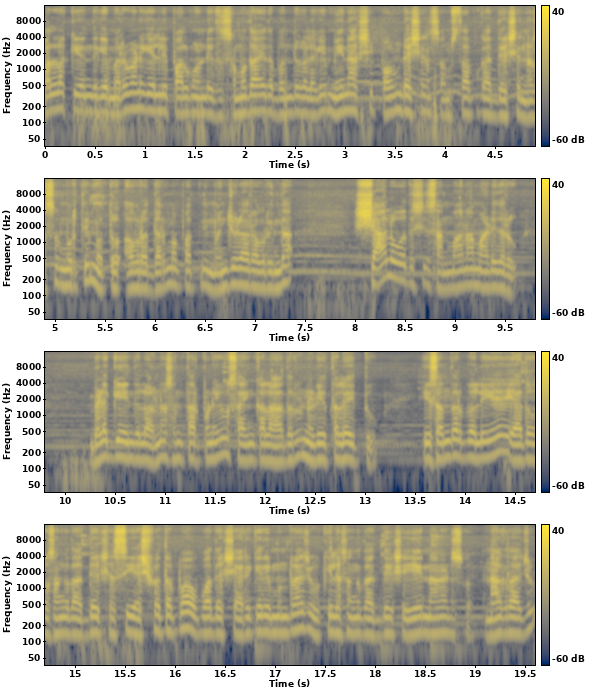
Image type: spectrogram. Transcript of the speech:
ಪಲ್ಲಕ್ಕಿಯೊಂದಿಗೆ ಮೆರವಣಿಗೆಯಲ್ಲಿ ಪಾಲ್ಗೊಂಡಿದ್ದ ಸಮುದಾಯದ ಬಂಧುಗಳಿಗೆ ಮೀನಾಕ್ಷಿ ಫೌಂಡೇಶನ್ ಸಂಸ್ಥಾಪಕ ಅಧ್ಯಕ್ಷ ನರಸಿಂಹಮೂರ್ತಿ ಮತ್ತು ಅವರ ಧರ್ಮಪತ್ನಿ ಮಂಜುಳಾರವರಿಂದ ಶಾಲು ಒದಿಸಿ ಸನ್ಮಾನ ಮಾಡಿದರು. ಬೆಳಗ್ಗೆಯಿಂದಲೂ ಅನ್ನಸಂತರ್ಪಣೆಯು ಸಾಯಂಕಾಲ ಆದರೂ ನಡೆಯುತ್ತಲೇ ಇತ್ತು. ಈ ಸಂದರ್ಭದಲ್ಲಿಯೇ ಯಾದವ ಸಂಘದ ಅಧ್ಯಕ್ಷ ಸಿ ಅಶ್ವಥಪ್ಪ, ಉಪಾಧ್ಯಕ್ಷ ಅರಿಕೆರೆ ಮುನ್ರಾಜ್, ವಕೀಲ ಸಂಘದ ಅಧ್ಯಕ್ಷ ಎ ನಾರಾಯಣ ನಾಗರಾಜು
